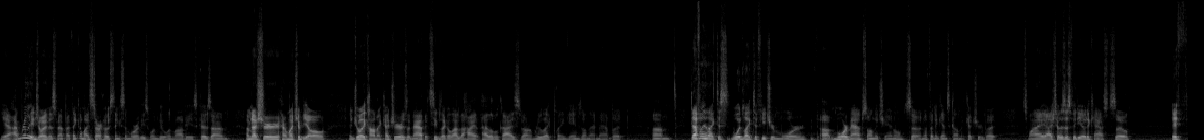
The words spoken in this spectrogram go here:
Yeah, I'm really enjoying this map. I think I might start hosting some more of these 1v1 lobbies because um, I'm not sure how much of y'all enjoy Comet Catcher as a map. It seems like a lot of the high high level guys um, really like playing games on that map, but um, definitely like to would like to feature more uh, more maps on the channel. So nothing against Comet Catcher, but that's why I chose this video to cast. So if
